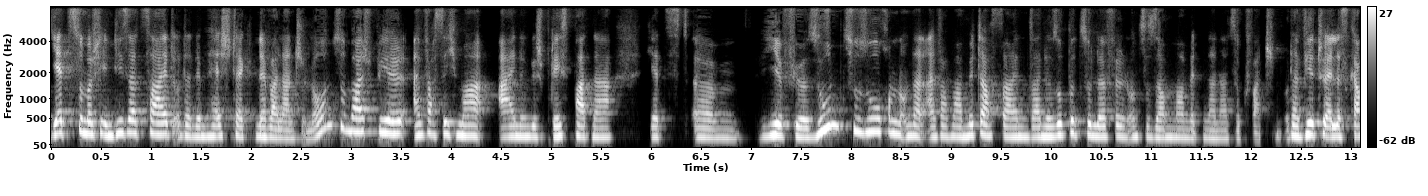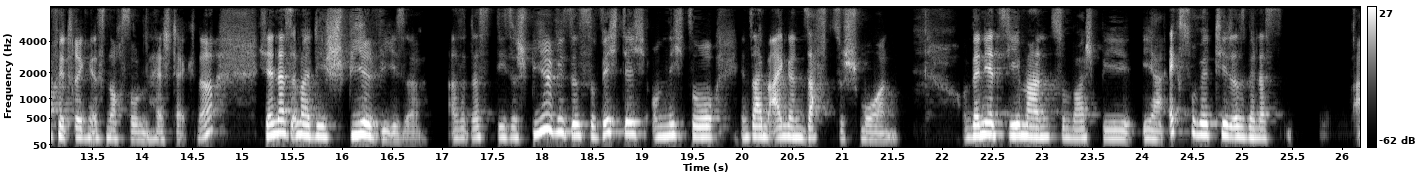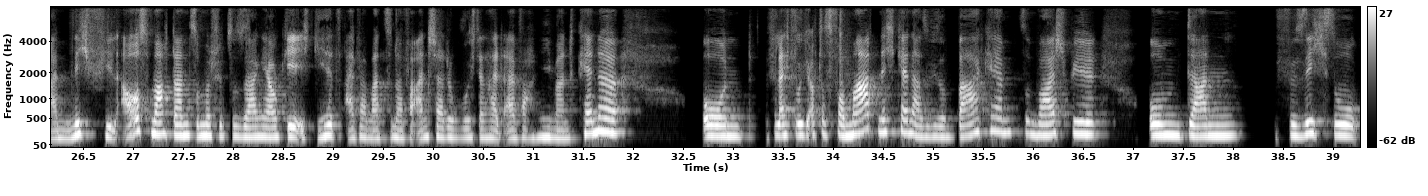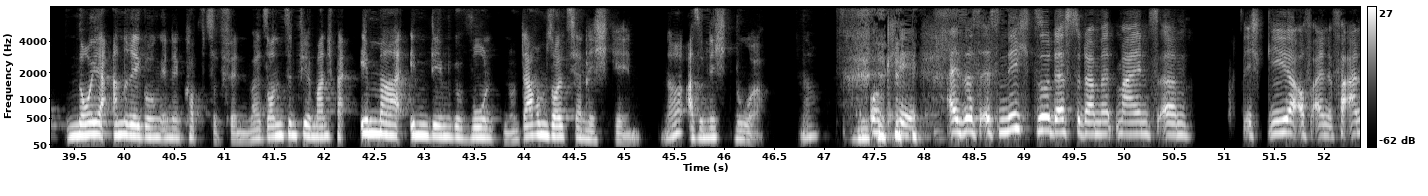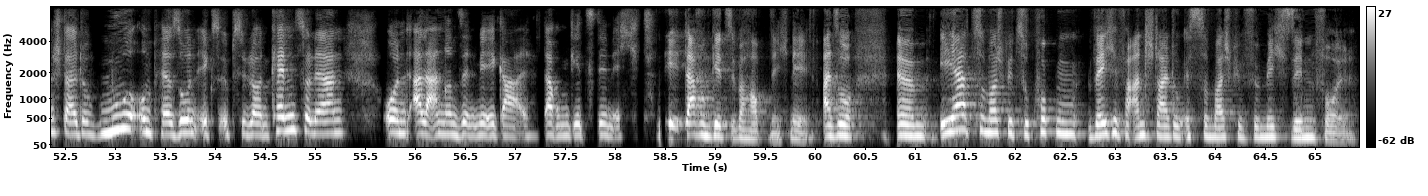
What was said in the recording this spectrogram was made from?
jetzt zum Beispiel in dieser Zeit unter dem Hashtag Never Lunch Alone zum Beispiel einfach sich mal einen Gesprächspartner jetzt ähm, hier für Zoom zu suchen, um dann einfach mal mittags sein, seine Suppe zu löffeln und zusammen mal miteinander zu quatschen. Oder virtuelles Kaffee trinken ist noch so ein Hashtag. Ne? Ich nenne das immer die Spielwiese. Also das, diese Spielwiese ist so wichtig, um nicht so in seinem eigenen Saft zu schmoren. Und wenn jetzt jemand zum Beispiel eher extrovertiert ist, wenn das einem nicht viel ausmacht, dann zum Beispiel zu sagen, ja, okay, ich gehe jetzt einfach mal zu einer Veranstaltung, wo ich dann halt einfach niemand kenne und vielleicht, wo ich auch das Format nicht kenne, also wie so ein Barcamp zum Beispiel, um dann für sich so neue Anregungen in den Kopf zu finden, weil sonst sind wir manchmal immer in dem Gewohnten und darum soll es ja nicht gehen. Ne? Also nicht nur. Ne? Okay, also es ist nicht so, dass du damit meinst, ähm, ich gehe auf eine Veranstaltung nur, um Person XY kennenzulernen und alle anderen sind mir egal. Darum geht es dir nicht. Nee, darum geht es überhaupt nicht. Nee. Also ähm, eher zum Beispiel zu gucken, welche Veranstaltung ist zum Beispiel für mich sinnvoll.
